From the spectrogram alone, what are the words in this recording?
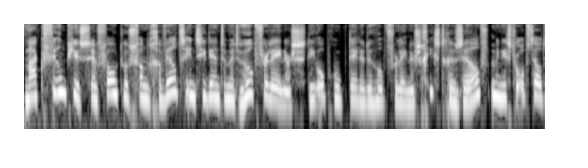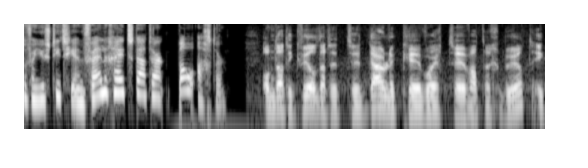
Maak filmpjes en foto's van geweldsincidenten met hulpverleners. Die oproep deden de hulpverleners gisteren zelf. Minister Opstelten van Justitie en Veiligheid staat daar pal achter omdat ik wil dat het uh, duidelijk uh, wordt uh, wat er gebeurt. Ik,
